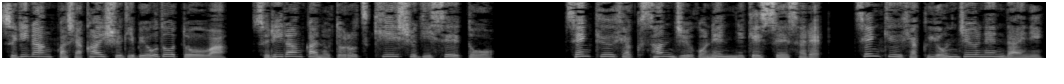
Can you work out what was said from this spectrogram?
スリランカ社会主義平等党は、スリランカのトロツキー主義政党。1935年に結成され、1940年代に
